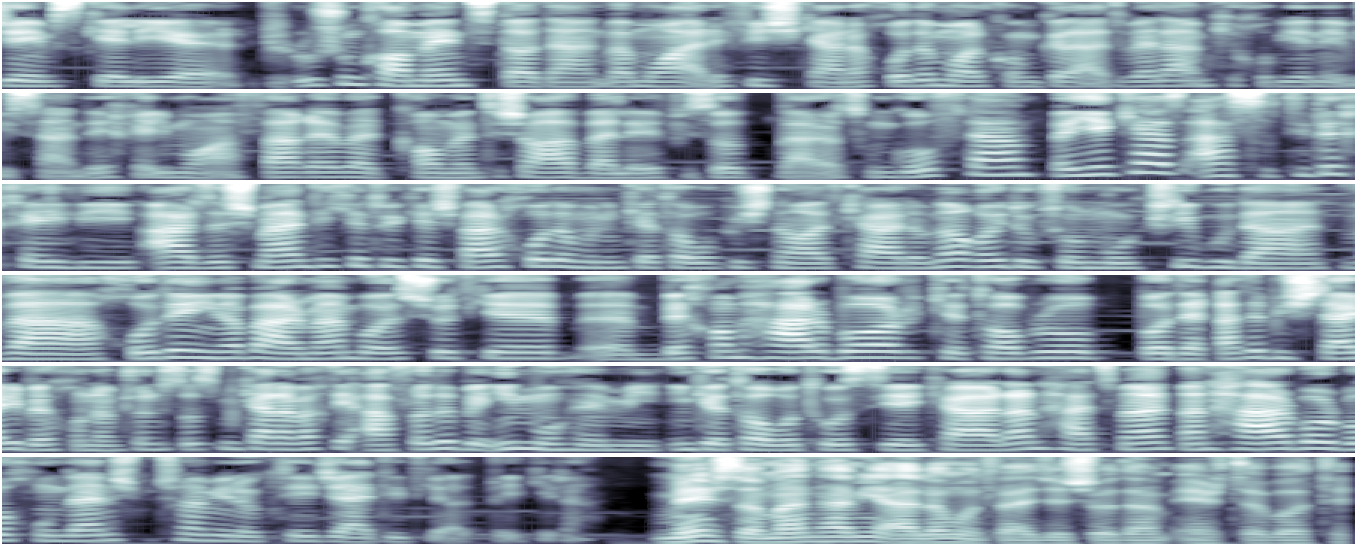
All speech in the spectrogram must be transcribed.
جیمز کلیر روشون کامنت دادن و معرفیش کردن. خود مالکوم گلدول هم که خب یه نویسنده خیلی موفقه و کامنتش اول اپیزود براتون گفتم. و یکی از اساتید خیلی ارزشمندی که توی کشور خودمون این کتابو پیشنهاد کرده بودن آقای دکتر مکری بودن و خود اینا بر من باعث شد که بخوام هر بار کتاب رو با دقت بیشتری بخونم. چون احساس می‌کردم وقتی افراد به این مهمی این کتاب رو توصیه کردن حتما من هر بار با خوندنش می‌تونم یه نکته جدید یاد بگیرم. مرسا من همین الان متوجه شدم ارتباط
